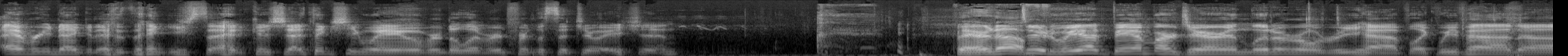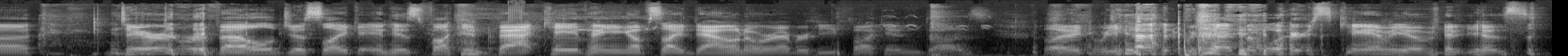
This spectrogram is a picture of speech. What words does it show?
every negative thing you said because I think she way over delivered for the situation. Fair enough. Dude, we had Bam Margera in literal rehab. Like we've had uh Darren Rovell just like in his fucking bat cave hanging upside down or wherever he fucking does. Like we had we had the worst cameo videos.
